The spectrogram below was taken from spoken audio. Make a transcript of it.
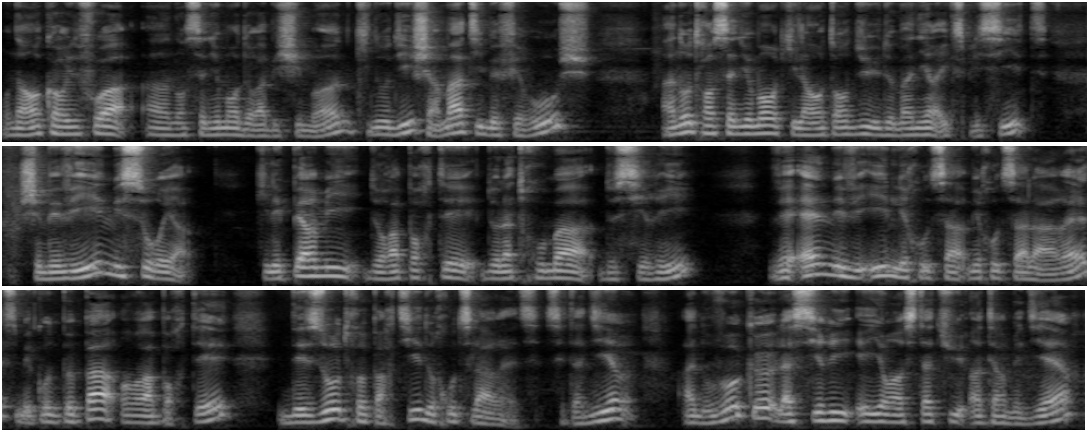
on a encore une fois un enseignement de Rabbi Shimon qui nous dit Shamat Beferush, un autre enseignement qu'il a entendu de manière explicite, chez Mevi'in Misuria, qu'il est permis de rapporter de la Trouma de Syrie, Ve'en Mevi'in Michutza Laaretz, mais qu'on ne peut pas en rapporter des autres parties de Chutz Laaretz. C'est-à-dire, à nouveau, que la Syrie ayant un statut intermédiaire,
